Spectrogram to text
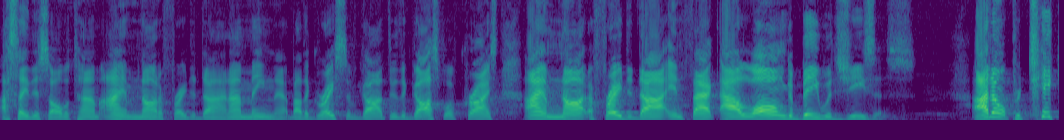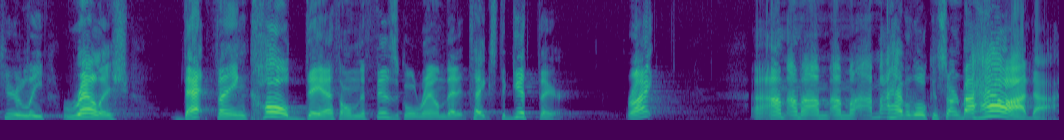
I say this all the time. I am not afraid to die, and I mean that. By the grace of God, through the gospel of Christ, I am not afraid to die. In fact, I long to be with Jesus. I don't particularly relish that thing called death on the physical realm that it takes to get there, right? I'm, I'm, I'm, i might have a little concern about how I die,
